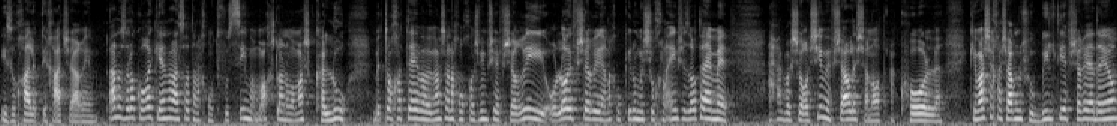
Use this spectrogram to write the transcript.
היא זוכה לפתיחת שערים. לנו זה לא קורה כי אין מה לעשות, אנחנו דפוסים, המוח שלנו ממש כלוא בתוך הטבע, במה שאנחנו חושבים שאפשרי או לא אפשרי, אנחנו כאילו משוכנעים שזאת האמת. אבל בשורשים אפשר לשנות הכל. כי מה שחשבנו שהוא בלתי אפשרי עד היום,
